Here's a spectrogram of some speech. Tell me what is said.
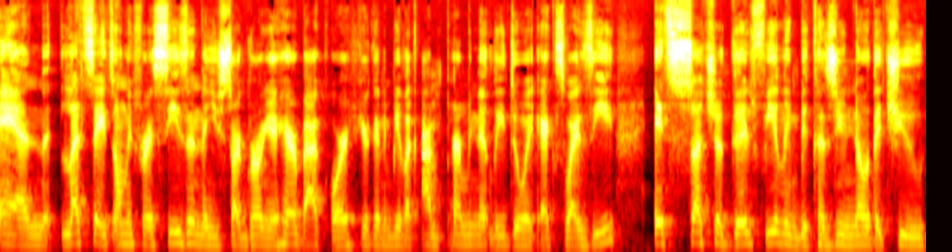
And let's say it's only for a season, then you start growing your hair back, or if you're going to be like, I'm permanently doing X, Y, Z. It's such a good feeling because you know that you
